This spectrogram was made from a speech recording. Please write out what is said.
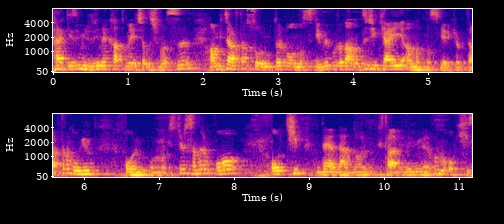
herkesin müziğine katmaya çalışması ama bir taraftan sorumlulukların olması gibi. Burada da anlatıcı hikayeyi anlatması gerekiyor bir taraftan ama oyun oyun olmak istiyor. Sanırım o o kip nereden doğru bir tabir bilmiyorum ama o kip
